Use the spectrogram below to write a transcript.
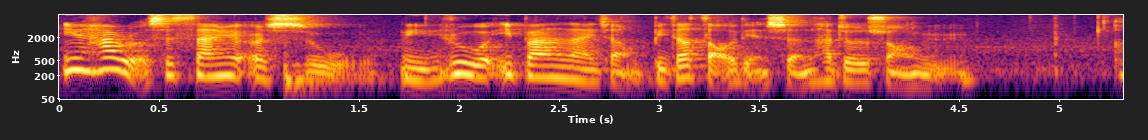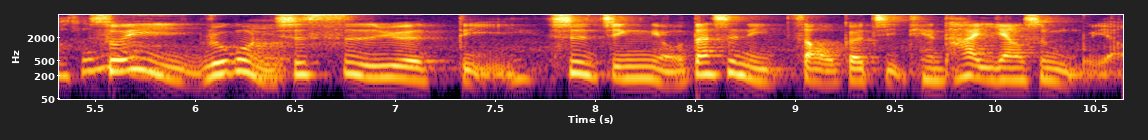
因为它如果是三月二十五，你如果一般来讲比较早一点生，它就是双鱼。所以如果你是四月底是金牛，但是你早个几天，它一样是母羊。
